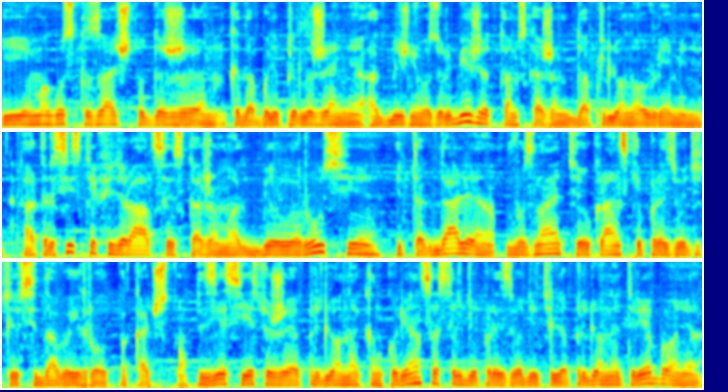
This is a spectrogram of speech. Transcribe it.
И могу сказать, что даже когда были предложения от ближнего зарубежья, там, скажем, до определенного времени, от Российской Федерации, скажем, от Белоруссии и так далее, вы знаете, украинский производитель всегда выигрывал по качеству. Здесь есть уже определенная конкуренция среди производителей, определенные требования.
